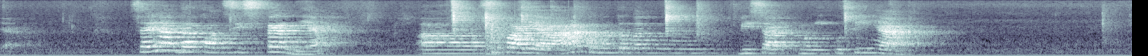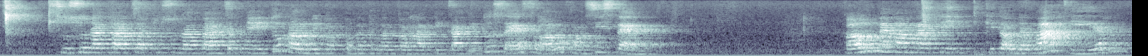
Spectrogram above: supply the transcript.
Ya. Saya agak konsisten ya, uh, supaya teman-teman bisa mengikutinya. Susunan tancap susunan tancapnya itu kalau teman-teman perhatikan itu saya selalu konsisten. Kalau memang nanti kita udah mahir,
